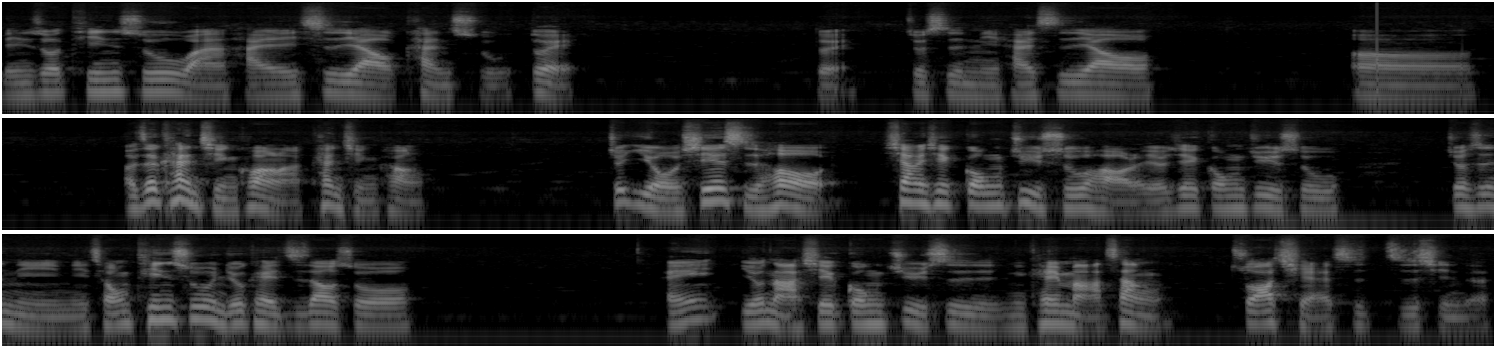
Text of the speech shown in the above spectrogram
林说听书完还是要看书，对，对，就是你还是要，呃，啊，这看情况啦，看情况。就有些时候，像一些工具书好了，有些工具书就是你，你从听书你就可以知道说，哎，有哪些工具是你可以马上抓起来是执行的，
